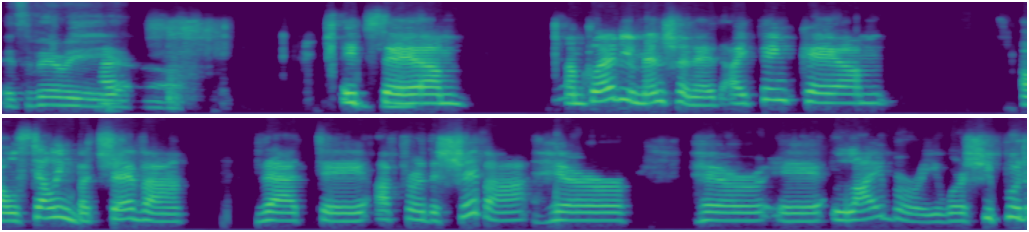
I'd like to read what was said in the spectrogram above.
it's very uh, It's um, I'm glad you mentioned it. I think um, I was telling Batsheva that uh, after the Shiva, her her uh, library where she put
